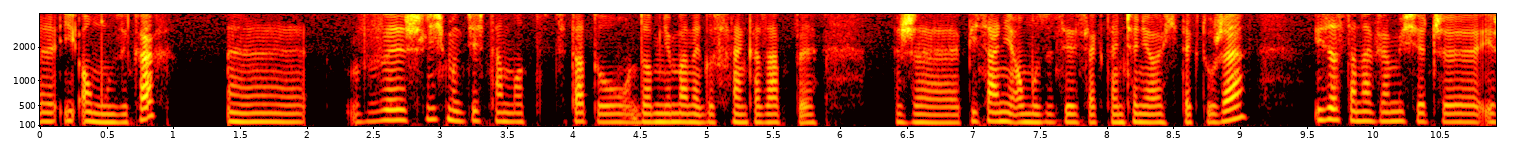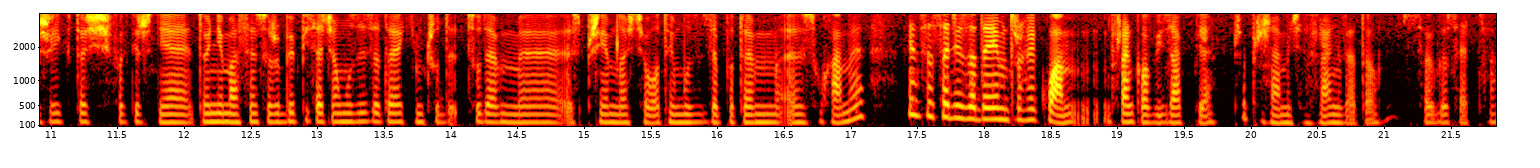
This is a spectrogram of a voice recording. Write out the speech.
y, i o muzykach. Wyszliśmy gdzieś tam od cytatu domniemanego z Franka Zappy, że pisanie o muzyce jest jak tańczenie o architekturze. I zastanawiamy się, czy jeżeli ktoś faktycznie, to nie ma sensu, żeby pisać o muzyce, to jakim cud- cudem y, z przyjemnością o tej muzyce potem y, słuchamy. Więc w zasadzie zadajemy trochę kłam Frankowi Zappie. Przepraszamy cię, Frank, za to z całego serca.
